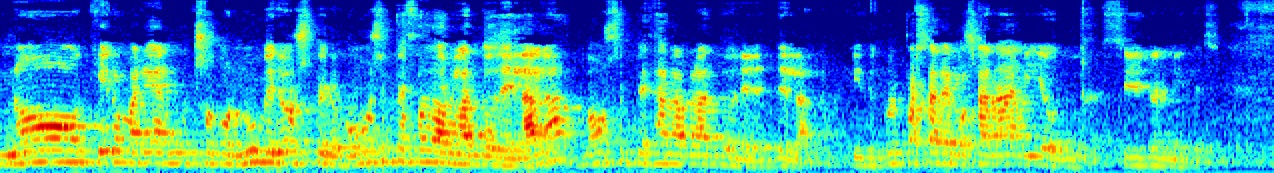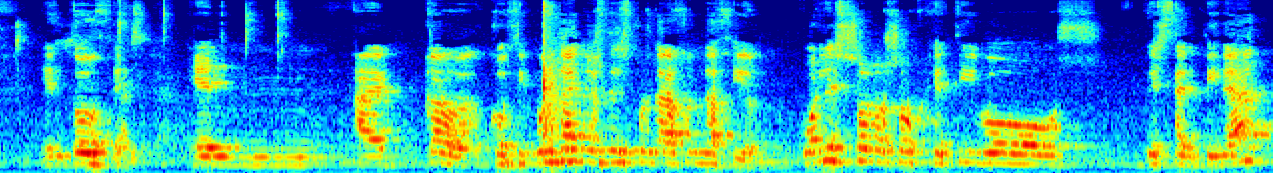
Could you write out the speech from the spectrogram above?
no, quiero marear mucho con números, pero como hemos empezado hablando del ALA, vamos a empezar hablando del, ALA. Y después pasaremos a Navi y Honduras, si me permites. Entonces, con 50 años después de la fundación, ¿cuáles son los objetivos de esta entidad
